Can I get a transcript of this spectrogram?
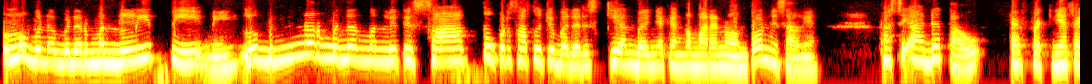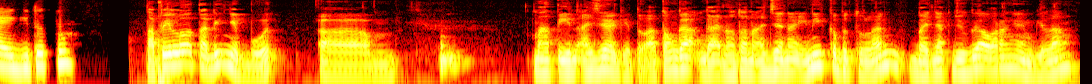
lu bener-bener meneliti nih lu bener-bener meneliti satu persatu coba dari sekian banyak yang kemarin nonton misalnya pasti ada tahu efeknya kayak gitu tuh Tapi lo tadi nyebut em, matiin aja gitu atau enggak nggak nonton aja. Nah ini kebetulan banyak juga orang yang bilang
